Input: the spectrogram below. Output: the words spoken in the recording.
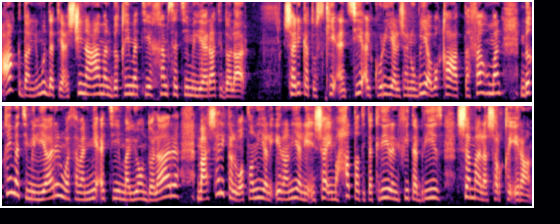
عقدا لمدة 20 عاما بقيمة 5 مليارات دولار. شركة سكي أن سي الكورية الجنوبية وقعت تفاهما بقيمة مليار و800 مليون دولار مع الشركة الوطنية الإيرانية لإنشاء محطة تكرير في تبريز شمال شرق إيران.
